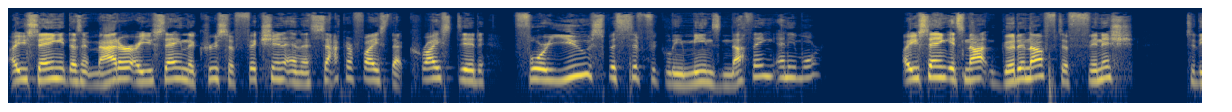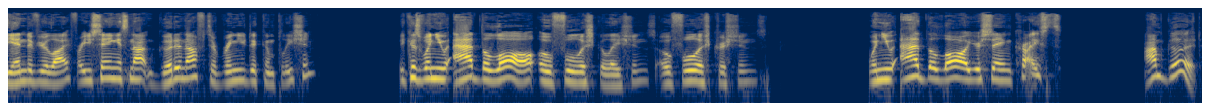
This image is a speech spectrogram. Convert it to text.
Are you saying it doesn't matter? Are you saying the crucifixion and the sacrifice that Christ did for you specifically means nothing anymore? Are you saying it's not good enough to finish to the end of your life? Are you saying it's not good enough to bring you to completion? Because when you add the law, O foolish Galatians, O foolish Christians, when you add the law, you're saying, Christ, I'm good.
